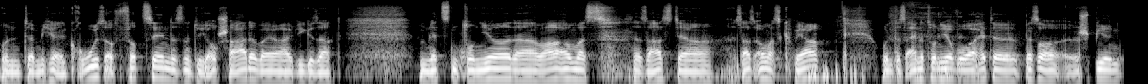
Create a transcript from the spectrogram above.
und der Michael Gruß auf 14, das ist natürlich auch schade, weil er halt, wie gesagt, im letzten Turnier, da war irgendwas, da saß der, saß irgendwas quer. Und das eine Turnier, wo er hätte besser äh, spielen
